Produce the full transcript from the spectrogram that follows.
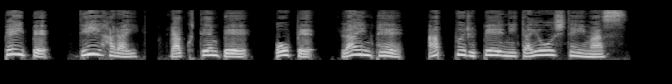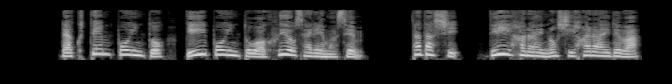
PayPay、D 払い、楽天ペイ、 au PAY、 LINE Pay、 Apple Pay に対応しています。楽天ポイント、D ポイントは付与されません。ただし、D 払いの支払いでは、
